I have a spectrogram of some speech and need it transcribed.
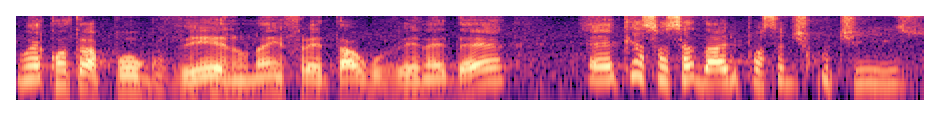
não é contrapor o governo, não é enfrentar o governo, a ideia é que a sociedade possa discutir isso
